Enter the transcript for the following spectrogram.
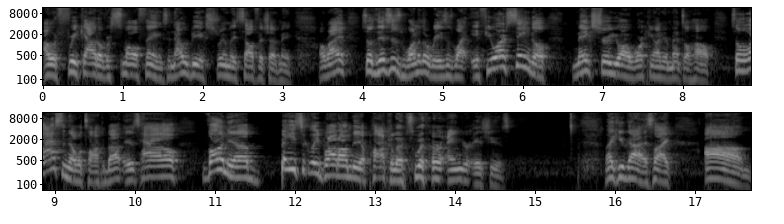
I would freak out over small things and that would be extremely selfish of me, all right? So this is one of the reasons why if you are single, make sure you are working on your mental health. So the last thing that we'll talk about is how Vanya basically brought on the apocalypse with her anger issues. Like you guys, like, um,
